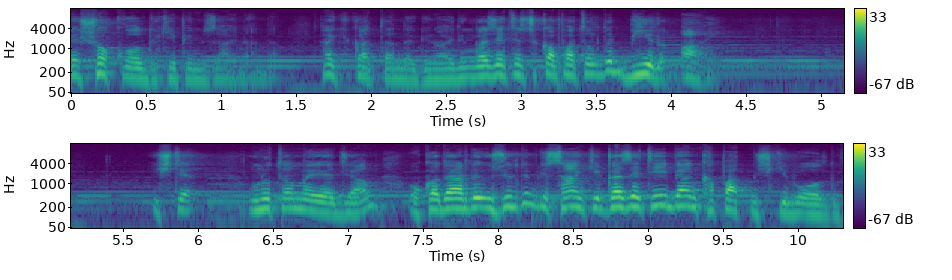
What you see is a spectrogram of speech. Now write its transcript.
Ve şok olduk hepimiz aynı anda. Hakikaten de Günaydın gazetesi kapatıldı bir ay. İşte unutamayacağım. O kadar da üzüldüm ki sanki gazeteyi ben kapatmış gibi oldum.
